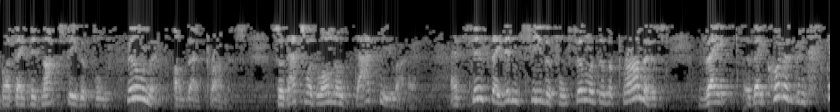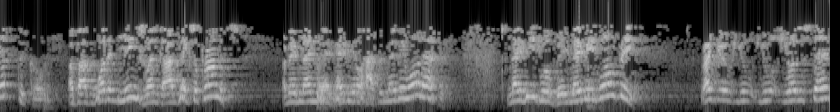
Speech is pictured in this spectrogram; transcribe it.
but they did not see the fulfillment of that promise. So that's what Lono Dati And since they didn't see the fulfillment of the promise, they, they could have been skeptical about what it means when God makes a promise. I mean, maybe it'll happen, maybe it won't happen. Maybe it will be, maybe it won't be. Right? You, you, you, you understand?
